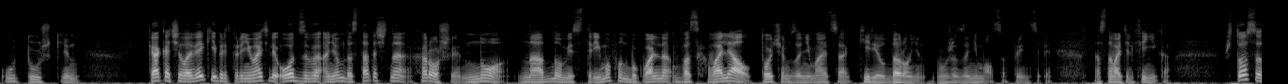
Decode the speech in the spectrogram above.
Утушкин. Как о человеке и предпринимателе отзывы о нем достаточно хорошие, но на одном из стримов он буквально восхвалял то, чем занимается Кирилл Доронин, уже занимался в принципе, основатель Финика. Что, со,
